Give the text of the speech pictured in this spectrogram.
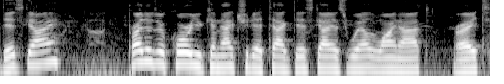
this guy. Pride of the Core, you can actually attack this guy as well. Why not? Right?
